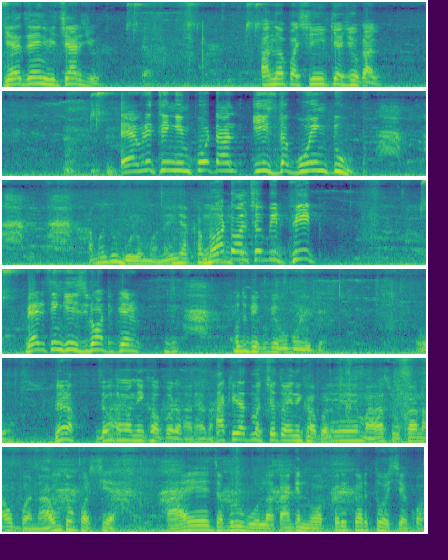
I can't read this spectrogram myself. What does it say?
ઘેર જઈને વિચારજો. અને પછી કહેજો કાલ. Everything important is the going to આ બધું બોલો મને. Not also bit fit everything is not બધું ભેગું ભેગું બોલી જાય ઓહ. લેડો જવું તમને નહીં ખબર. આખી રાત છે તો એની ખબર. એ મારા છોકરાને આવું બનાવું તો પડશે. હા એ જબરું બોલા કારણ કે નોકરી કરતો હશે કો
